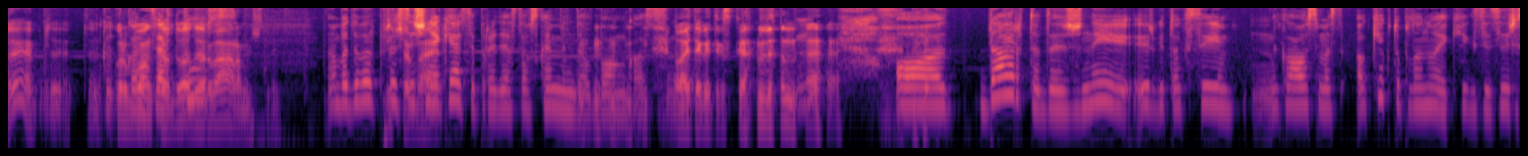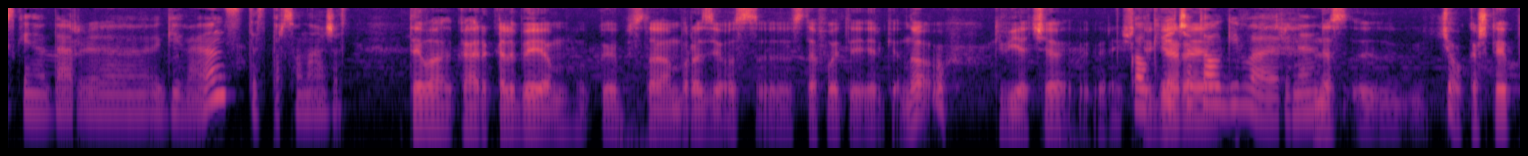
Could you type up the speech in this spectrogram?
Taip, taip, taip. Kur bonka duoda ir varom, žinai. Na, bet dabar čia prisišnekėsi, pradės tau skambinti dėl bonkos. O, tegu tik skambina. O dar tada, žinai, irgi toksai klausimas, o kiek tu planuoji, kiek Zizirskinė dar e, gyvens, tas personažas? Tai va, ką ir kalbėjom, kaip su ta Ambrazijos e, Stefutė irgi, nu, kviečia, reiškia. Kol kviečia gerai. tol gyva, ar ne? Nes, e, jo, kažkaip,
